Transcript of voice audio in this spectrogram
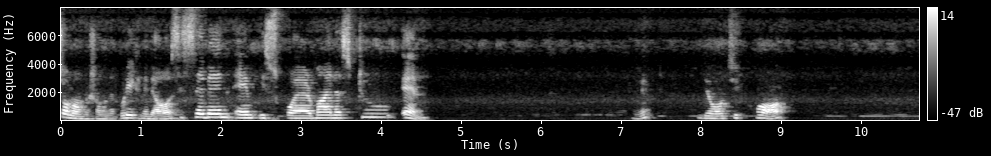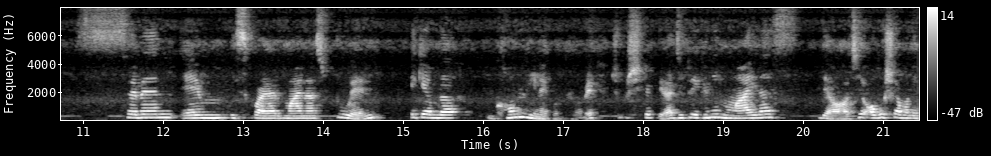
চলো আমরা সমাধান করি। এখানে দেওয়া আছে seven M square minus two N দেওয়া হচ্ছে খ। Seven M square minus two N একে আমরা ঘন নির্ণয় করতে হবে। শিক্ষার্থীরা, যেহেতু এখানে মাইনাস দেওয়া আছে। অবশ্যই আমাদের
